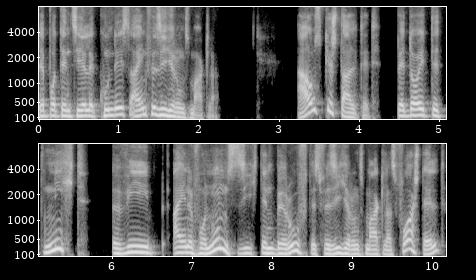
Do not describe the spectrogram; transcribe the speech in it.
der potenzielle Kunde ist ein Versicherungsmakler. Ausgestaltet bedeutet nicht, wie einer von uns sich den Beruf des Versicherungsmaklers vorstellt,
